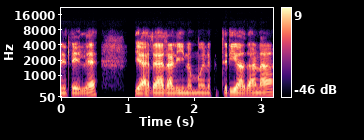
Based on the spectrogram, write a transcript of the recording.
நிலையில் யார் யார் அழியணுமோ எனக்கு தெரியாது. ஆனால்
